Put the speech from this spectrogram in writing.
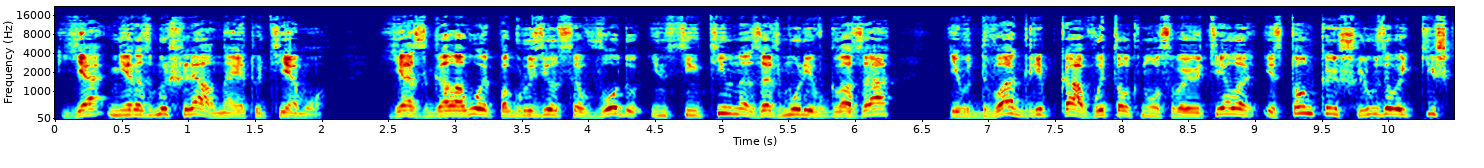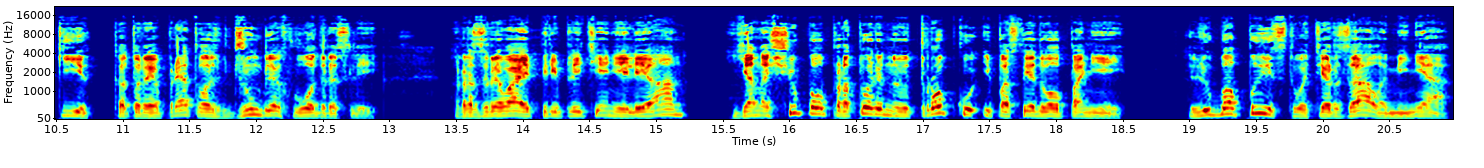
Я не размышлял на эту тему. Я с головой погрузился в воду, инстинктивно зажмурив глаза и в два грибка вытолкнул свое тело из тонкой шлюзовой кишки, которая пряталась в джунглях водорослей. Разрывая переплетение лиан, я нащупал проторенную тропку и последовал по ней. Любопытство терзало меня.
